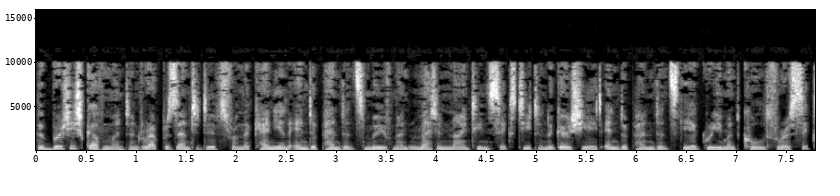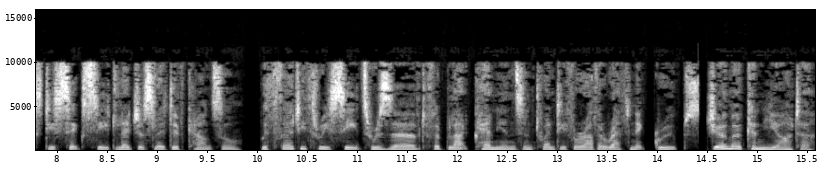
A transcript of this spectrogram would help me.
the British government and representatives from the Kenyan independence movement met in 1960 to negotiate independence. The agreement called for a 66 seat legislative council, with 33 seats reserved for black Kenyans and 20 for other ethnic groups. Jomo Kenyatta,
